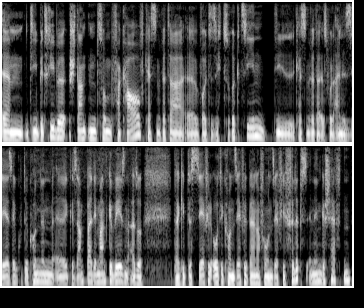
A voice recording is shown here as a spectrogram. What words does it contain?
ähm, die Betriebe standen zum Verkauf. Kerstin Ritter äh, wollte sich zurückziehen. Die Kerstin Ritter ist wohl eine sehr, sehr gute Kundin äh, gesamt bei dem Mann gewesen. Also da gibt es sehr viel Oticon, sehr viel Bernaphone, sehr viel Philips in den Geschäften.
